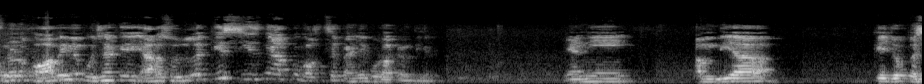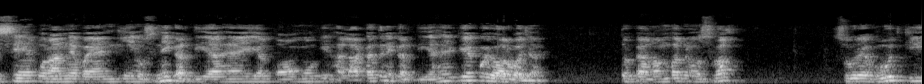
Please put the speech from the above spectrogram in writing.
उन्होंने ख्वाबी में पूछा कि या रसूलुल्लाह किस चीज़ ने आपको वक्त से पहले बूढ़ा कर दिया? यानी अंबिया के जो किस्से हैं कुरान ने बयान किए हैं उसने कर दिया है या कौमों की हलाकत ने कर दिया है या कोई और वजह? तो पैगंबर ने उस वक्त सूर्य हूद की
